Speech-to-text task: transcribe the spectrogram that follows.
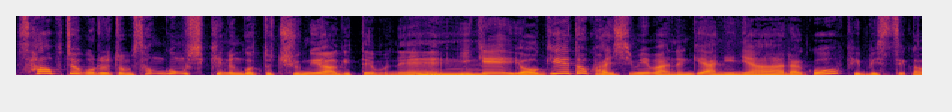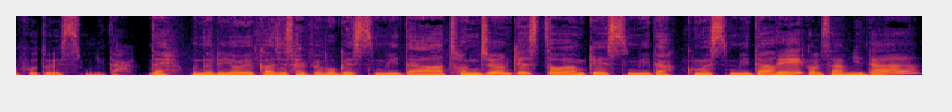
사업적으로 좀 성공시키는 것도 중요하기 때문에 음. 이게 여기에 더 관심이 많은 게 아니냐라고 BBC가 보도했습니다. 네, 오늘은 여기까지 살펴보겠습니다. 전주현 캐스터와 함께했습니다. 고맙습니다. 네, 감사합니다.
